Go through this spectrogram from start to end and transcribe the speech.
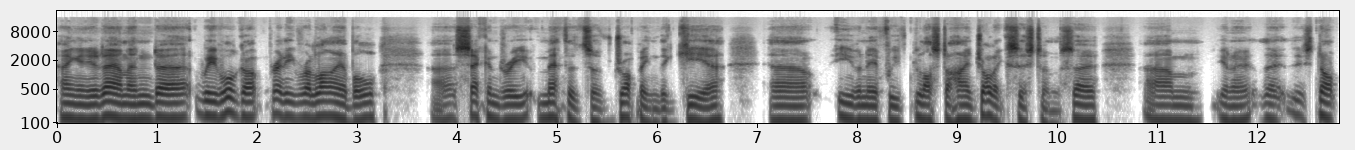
hanging you down. And uh, we've all got pretty reliable uh, secondary methods of dropping the gear, uh, even if we've lost a hydraulic system. So, um, you know, that it's not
